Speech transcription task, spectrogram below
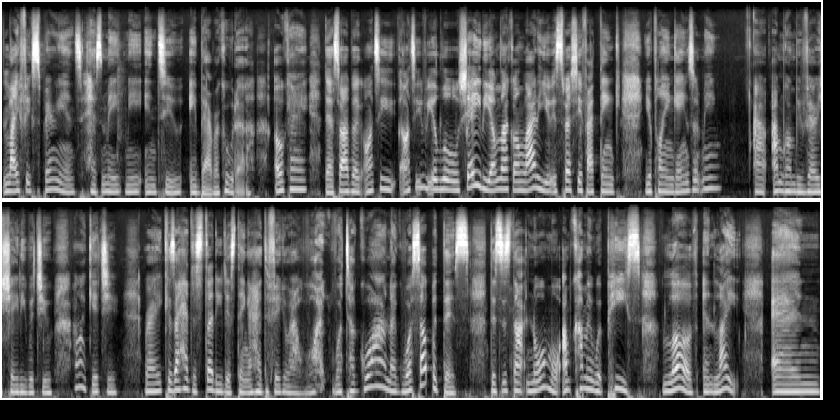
Life experience has made me into a barracuda. Okay? That's why I'm like, Auntie, Auntie be a little shady. I'm not gonna lie to you, especially if I think you're playing games with me. I, am going to be very shady with you. I'm going to get you, right? Because I had to study this thing. I had to figure out what, what to go on. Like, what's up with this? This is not normal. I'm coming with peace, love, and light. And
